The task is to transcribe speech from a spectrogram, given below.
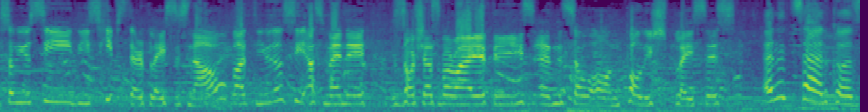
So you see these hipster places now, but you don't see as many Zosia's varieties and so on, Polish places. And it's sad because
